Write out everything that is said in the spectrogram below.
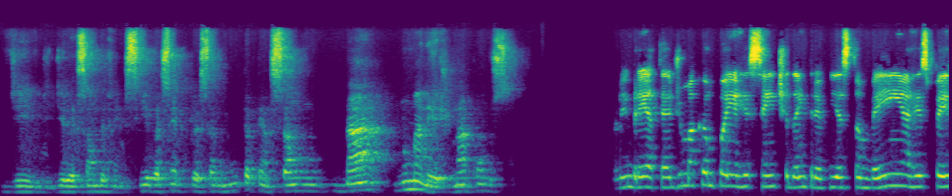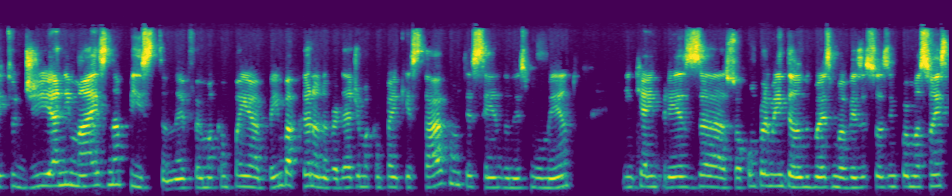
de, de direção defensiva, sempre prestando muita atenção na, no manejo, na condução. Eu lembrei até de uma campanha recente da Entrevias também a respeito de animais na pista, né? Foi uma campanha bem bacana, na verdade, é uma campanha que está acontecendo nesse momento, em que a empresa, só complementando mais uma vez as suas informações,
